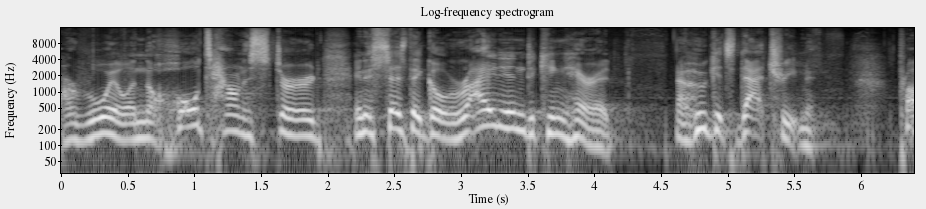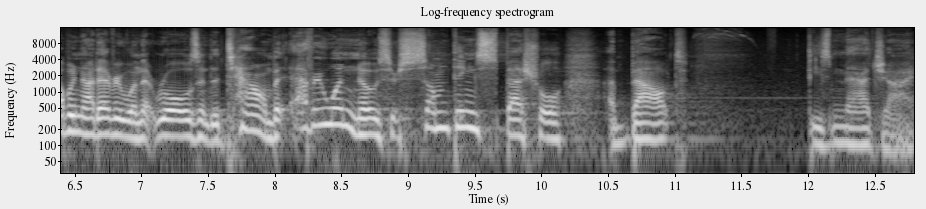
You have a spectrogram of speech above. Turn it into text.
are royal. And the whole town is stirred. And it says they go right into King Herod. Now, who gets that treatment? Probably not everyone that rolls into town, but everyone knows there's something special about these magi.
